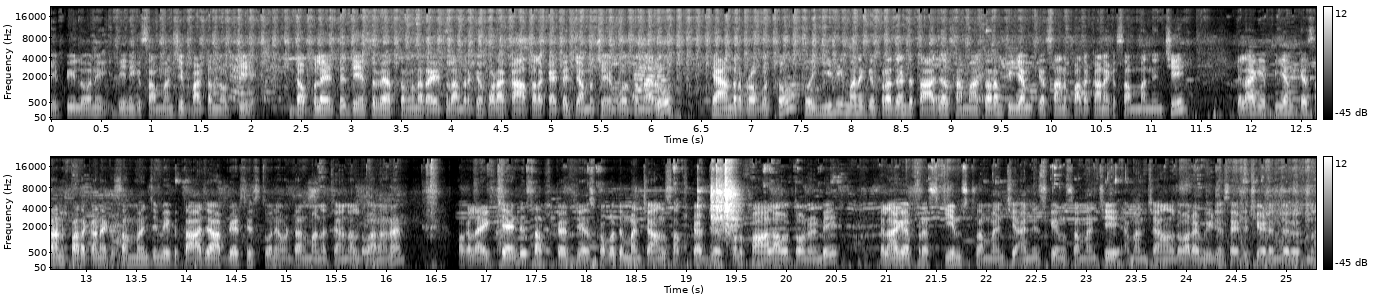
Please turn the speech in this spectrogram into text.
ఏపీలోని దీనికి సంబంధించి బటన్ నొక్కి డబ్బులు అయితే దేశవ్యాప్తంగా ఉన్న రైతులందరికీ కూడా ఖాతాలకు అయితే జమ చేయబోతున్నారు కేంద్ర ప్రభుత్వం. సో ఇది మనకి ప్రజెంట్ తాజా సమాచారం పిఎం కిసాన్ పథకానికి సంబంధించి. ఇలాగే పిఎం కిసాన్ పథకానికి సంబంధించి మీకు తాజా అప్డేట్స్ ఇస్తూనే ఉంటాను మన ఛానల్ ద్వారానే. ఒక లైక్ చేయండి సబ్స్క్రైబ్ చేసుకోకపోతే మన ఛానల్ సబ్స్క్రైబ్ చేసుకొని ఫాలో అవుతానండి ఇలాగే స్కీమ్స్కి సంబంధించి అన్ని స్కీమ్స్ సంబంధించి మన ఛానల్ ద్వారా వీడియోస్ అయితే చేయడం జరుగుతుంది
